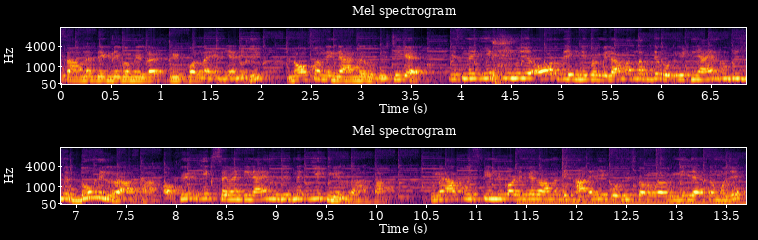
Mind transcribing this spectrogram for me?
सामने देखने को मिल रहा है ट्रिपल नाइन यानी कि नौ सौ निन्यानवे रुपीज़ ठीक है? इसमें एक चीज़ मुझे और देखने को मिला मतलब देखो एटी नाइन रुपीज़ में दो मिल रहा था और फिर एक सेवेंटी नाइन रुपीज़ में एक मिल रहा था। तो मैं आपको स्क्रीन रिकॉर्डिंग के सामने दिखाने की कोशिश करूँगा, अगर मिल जाए तो मुझे।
